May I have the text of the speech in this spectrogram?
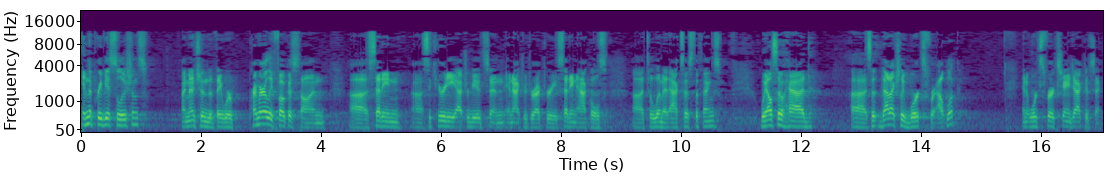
in the previous solutions, I mentioned that they were primarily focused on uh, setting uh, security attributes in, in Active Directory, setting ACLs, uh, to limit access to things. We also had, uh, so that actually works for Outlook, and it works for Exchange ActiveSync,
